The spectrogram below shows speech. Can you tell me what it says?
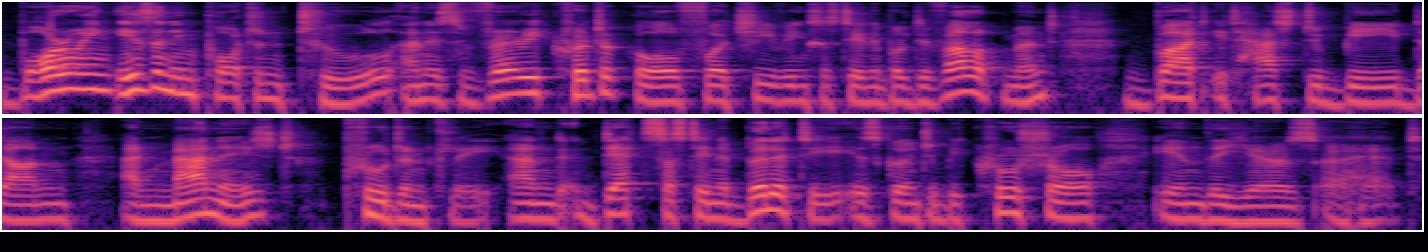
borrowing is an important tool and is very critical for achieving sustainable development, but it has to be done and managed prudently. And debt sustainability is going to be crucial in the years ahead.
